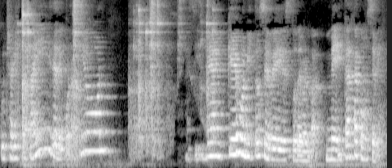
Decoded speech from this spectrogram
cucharitas ahí de decoración. Así, vean qué bonito se ve esto de verdad. Me encanta cómo se ve.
